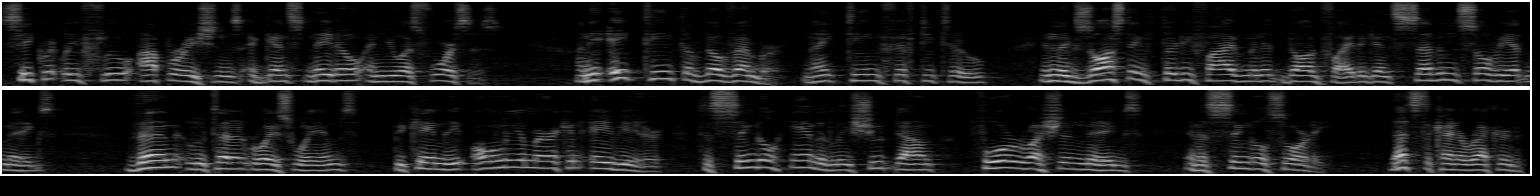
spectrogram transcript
secretly flew operations against NATO and U.S. forces. On the 18th of November, 1952, in an exhausting 35 minute dogfight against seven Soviet MiGs, then Lieutenant Royce Williams became the only American aviator to single handedly shoot down four Russian MiGs in a single sortie. That's the kind of record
